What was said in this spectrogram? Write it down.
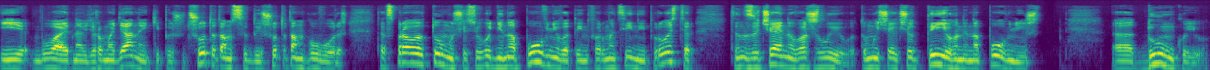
І бувають навіть громадяни, які пишуть, що ти там сидиш, що ти там говориш. Так справа в тому, що сьогодні наповнювати інформаційний простір це надзвичайно важливо, тому що якщо ти його не наповнюєш е, думкою,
